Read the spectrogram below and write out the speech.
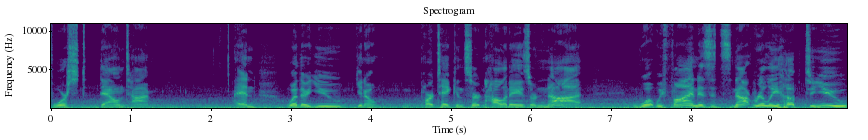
forced downtime. And whether you, you know, partake in certain holidays or not, what we find is it's not really up to you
